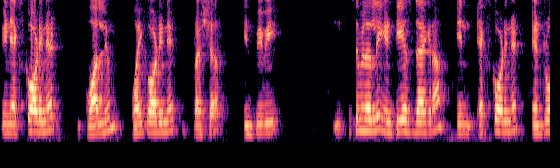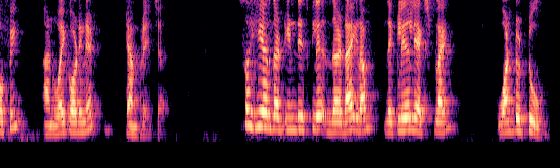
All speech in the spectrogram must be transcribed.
in x coordinate volume y coordinate pressure in pv similarly in ts diagram in x coordinate entropy and y coordinate temperature. So here that in this clear the diagram they clearly explain 1 to 2,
